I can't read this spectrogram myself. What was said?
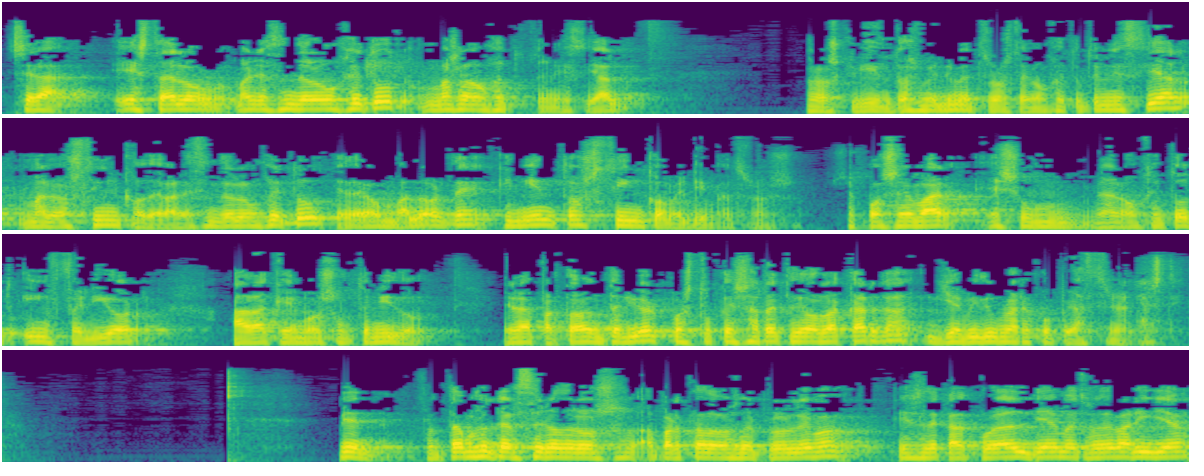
será esta variación de longitud más la longitud inicial. los 500 milímetros de longitud inicial más los 5 de variación de longitud, que da un valor de 505 milímetros. Se puede observar es una longitud inferior a la que hemos obtenido en el apartado anterior, puesto que se ha retirado la carga y ha habido una recuperación elástica. Bien, afrontamos el tercero de los apartados del problema, que es el de calcular el diámetro de varilla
